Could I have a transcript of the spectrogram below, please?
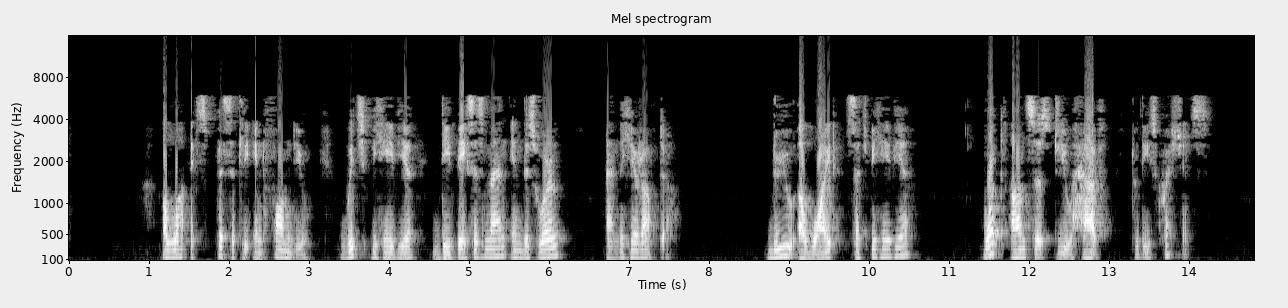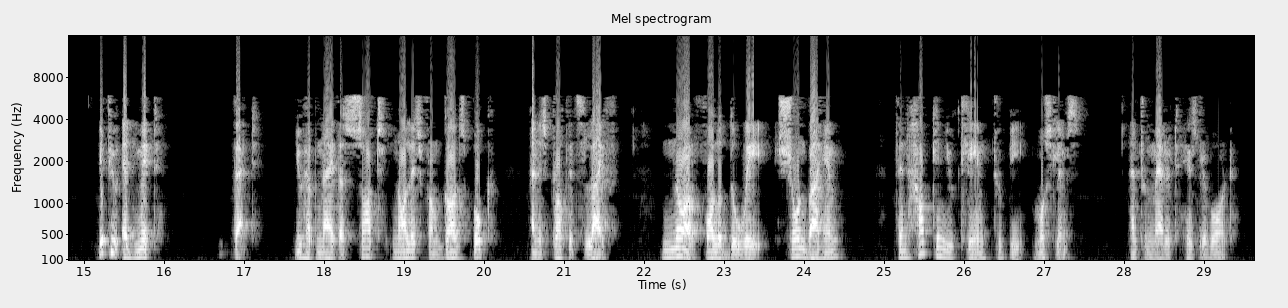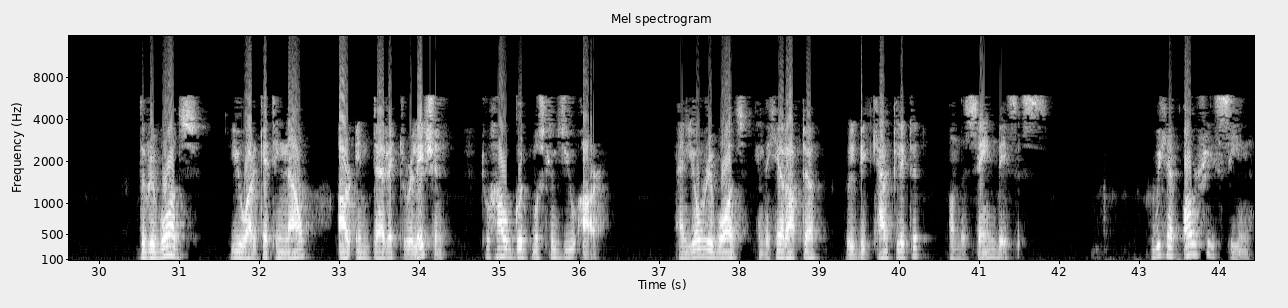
Allah explicitly informed you which behavior debases man in this world and the hereafter. Do you avoid such behavior? What answers do you have to these questions? If you admit that you have neither sought knowledge from God's book and His Prophet's life, nor followed the way shown by him, then how can you claim to be Muslims and to merit His reward? The rewards you are getting now are in direct relation to how good Muslims you are, and your rewards in the hereafter will be calculated on the same basis. We have already seen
